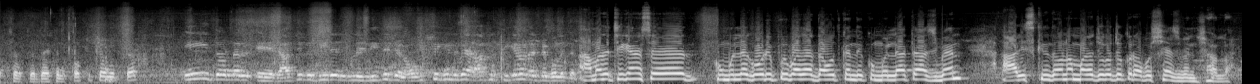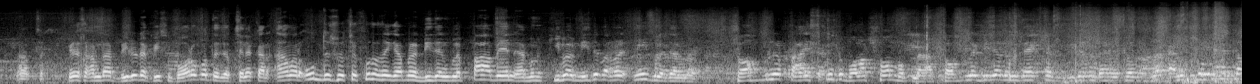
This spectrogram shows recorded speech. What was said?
আচ্ছা আচ্ছা দেখেন কত চমৎকার। এই ধরনের রাজ্যকে ডিজাইনগুলো নিতে চান, অবশ্যই কিন্তু আপনার ঠিকানাটা একটু বলে দেন। আমাদের ঠিকানা হচ্ছে কুমিল্লা গৌরীপুর বাজার, দাউদকান্দি কুমিল্লাতে আসবেন, আর স্ক্রিন দেওয়া নম্বরে যোগাযোগ করে অবশ্যই আসবেন, ইনশাআল্লাহ। আচ্ছা বেশ আমরা ভিডিওটা বেশি বড় করতে যাচ্ছি না, কারণ আমার উদ্দেশ্য হচ্ছে কোথা থেকে আপনারা ডিজাইনগুলো পাবেন এবং কীভাবে নিতে পারবেন এইগুলো জানবেন সবগুলোর প্রাইস কিন্তু বলা সম্ভব না সবগুলো ডিজাইন মধ্যে একটা ডিজাইন দেখা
